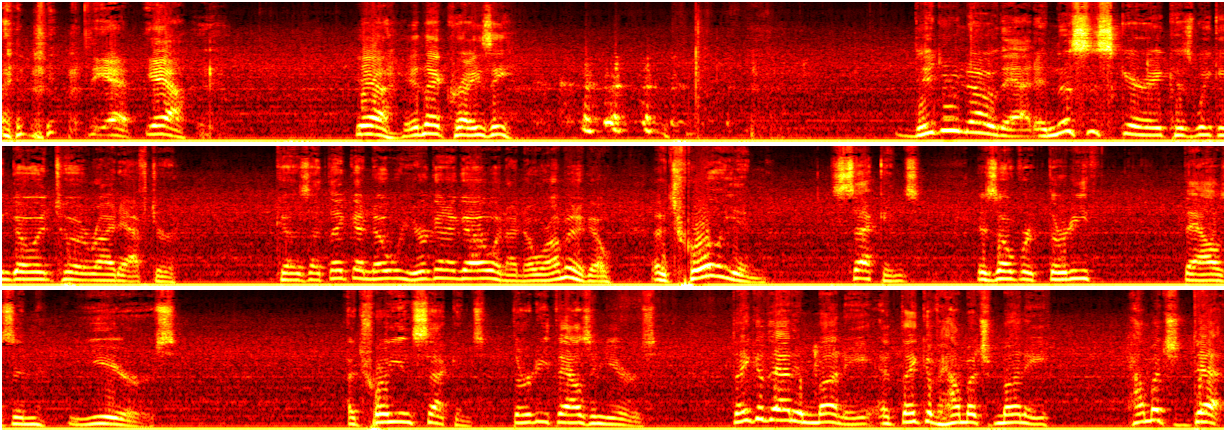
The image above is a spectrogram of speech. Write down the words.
yeah, yeah. Yeah, isn't that crazy? Did you know that? And this is scary because we can go into it right after. Because I think I know where you're going to go and I know where I'm going to go. A trillion seconds is over 30,000 years. A trillion seconds, 30,000 years. Think of that in money and think of how much money, how much debt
